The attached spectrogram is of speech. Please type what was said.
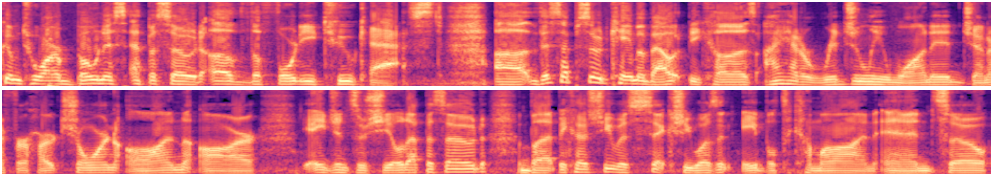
Welcome to our bonus episode of the 42 cast. Uh, this episode came about because I had originally wanted Jennifer Hartshorn on our Agents of S.H.I.E.L.D. episode, but because she was sick, she wasn't able to come on. And so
